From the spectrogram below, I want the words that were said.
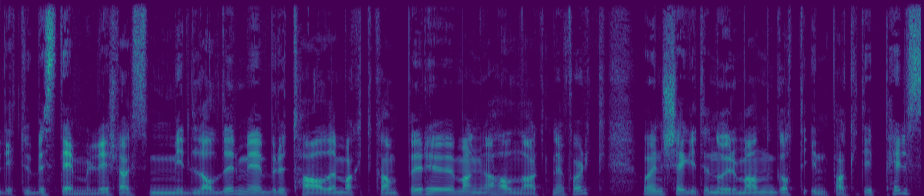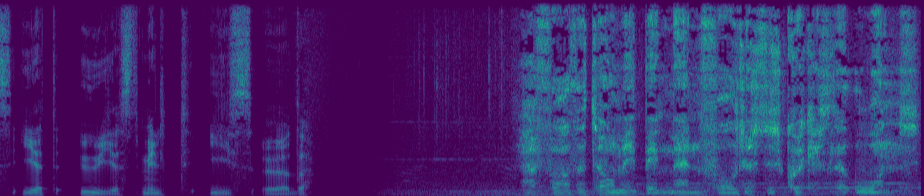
litt ubestemmelig slags middelalder, med brutale maktkamper, mange halvnakne folk og en skjeggete nordmann godt innpakket i pels i et ugjestmildt isøde. My father told me big men fall just as quick as little ones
